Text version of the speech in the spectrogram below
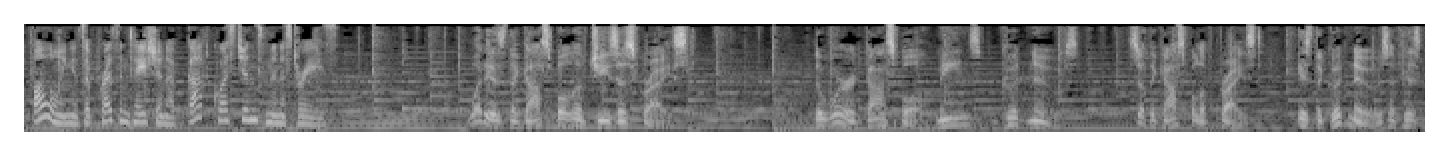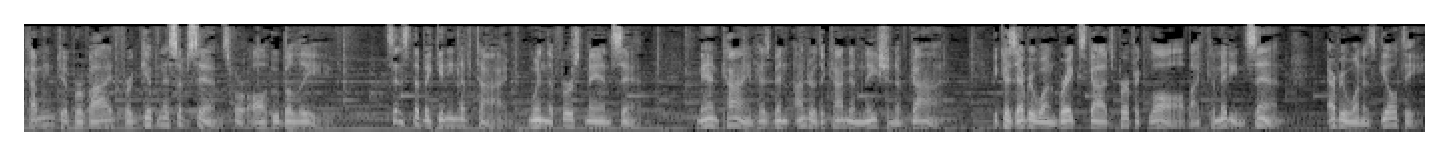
following is a presentation of Got Questions Ministries. What is the gospel of Jesus Christ? The word gospel means good news. So the gospel of Christ is the good news of his coming to provide forgiveness of sins for all who believe. Since the beginning of time, when the first man sinned, mankind has been under the condemnation of God. Because everyone breaks God's perfect law by committing sin, everyone is guilty.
